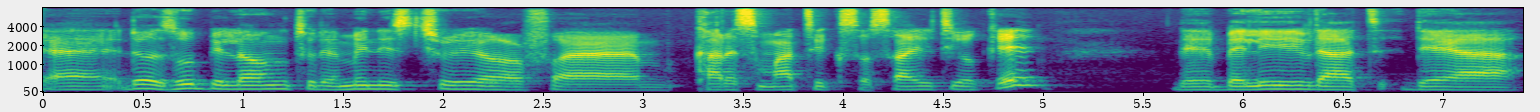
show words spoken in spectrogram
uh, those who belong to the ministry of um, charismatic society, okay? They believe that they are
